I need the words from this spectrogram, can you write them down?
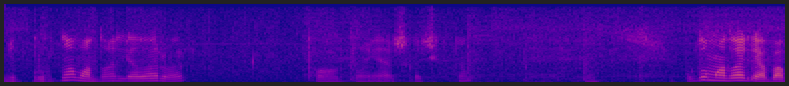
Şimdi burada madalyalar var. Pardon yanlışlıkla çıktım. Burada madalya bak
